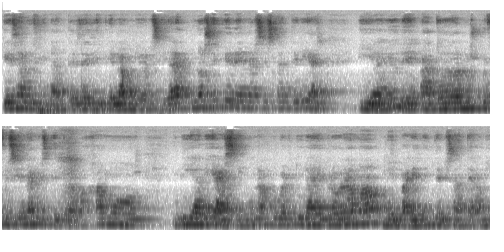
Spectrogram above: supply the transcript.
que es alucinante. Es decir, que la universidad no se quede en las estanterías y ayude a todos los profesionales que trabajamos día a día sin una cobertura de programa, me parece interesante a mí.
